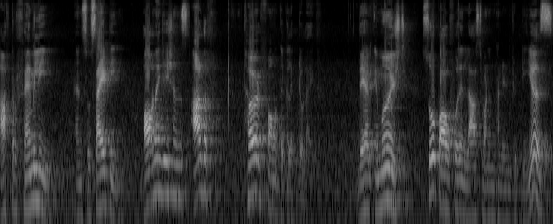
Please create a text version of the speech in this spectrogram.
After family, and society, organizations are the third form of the collective life. They have emerged so powerful in the last 150 years,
